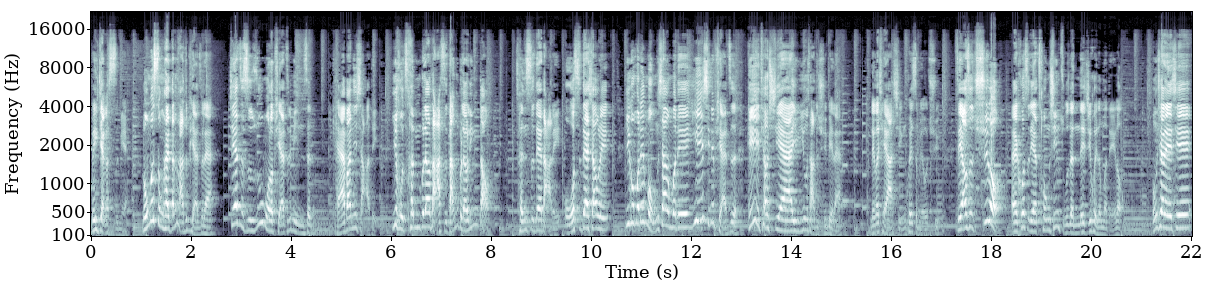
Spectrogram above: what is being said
没见过世面，那么怂还当啥子骗子呢？简直是辱没了骗子的名声。看把你吓得，以后成不了大事，当不了领导。诚实胆大的，恶事胆小的，一个没得梦想、没得野心的骗子，跟一条咸鱼有啥子区别呢？那个钱啊，幸亏是没有取。这要是取了，哎，可是连重新做人的机会都没得了。奉劝那些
